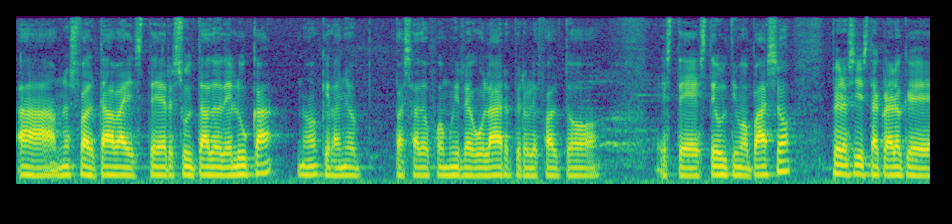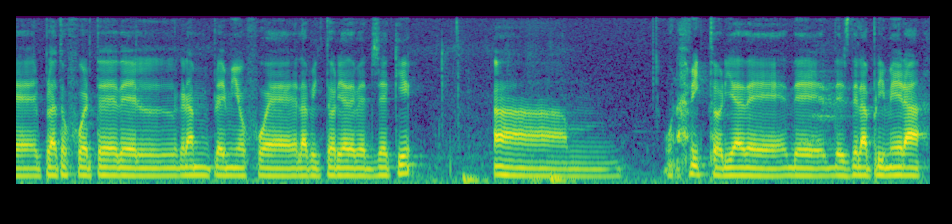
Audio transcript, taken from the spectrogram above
nos faltaba este resultado de Luca, ¿no? que el año pasado fue muy regular, pero le faltó este, este último paso. Pero sí está claro que el plato fuerte del Gran Premio fue la victoria de Bezzecchi. una victoria de, de, desde la primera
